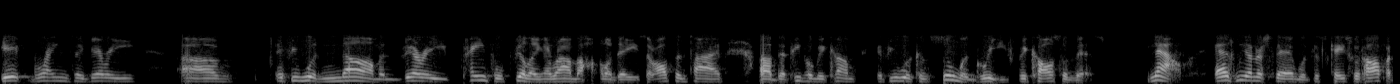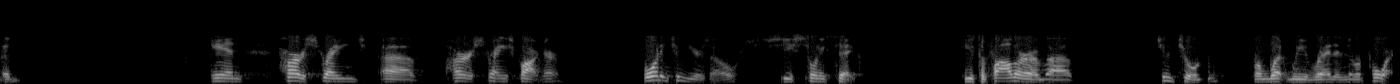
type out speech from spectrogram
It brings a very, um, if you would, numb and very painful feeling around the holidays, and oftentimes uh, that people become, if you would, consume with grief because of this. Now, as we understand with this case with Huffington and her strange, uh, her strange partner, 42 years old, she's 26. He's the father of uh, two children, from what we've read in the report.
